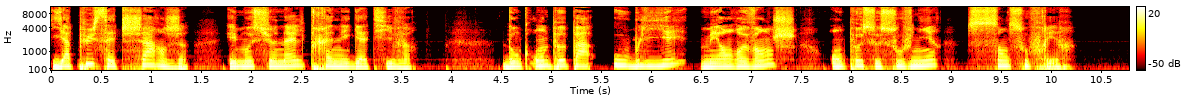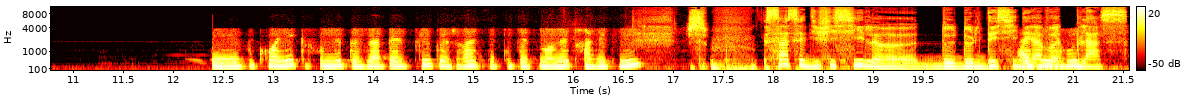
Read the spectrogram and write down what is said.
Il n'y a plus cette charge émotionnelle très négative. Donc on ne peut pas oublier, mais en revanche, on peut se souvenir sans souffrir. Et vous croyez qu'il faut mieux que je l'appelle plus, que je reste complètement neutre avec lui? Ça, c'est difficile euh, de, le décider à, votre place.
